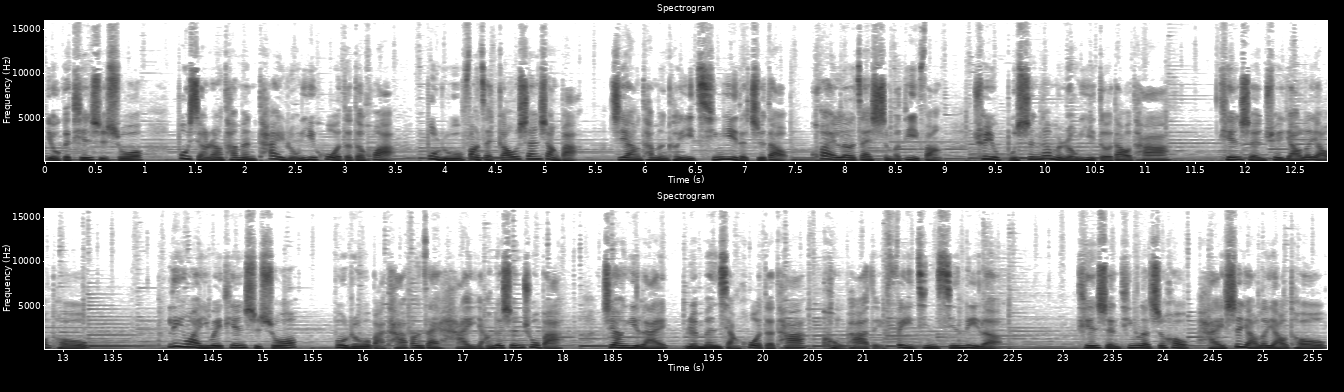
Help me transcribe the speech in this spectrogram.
有个天使说，不想让他们太容易获得的话，不如放在高山上吧。这样，他们可以轻易的知道快乐在什么地方，却又不是那么容易得到它。天神却摇了摇头。另外一位天使说：“不如把它放在海洋的深处吧。这样一来，人们想获得它，恐怕得费尽心力了。”天神听了之后，还是摇了摇头。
